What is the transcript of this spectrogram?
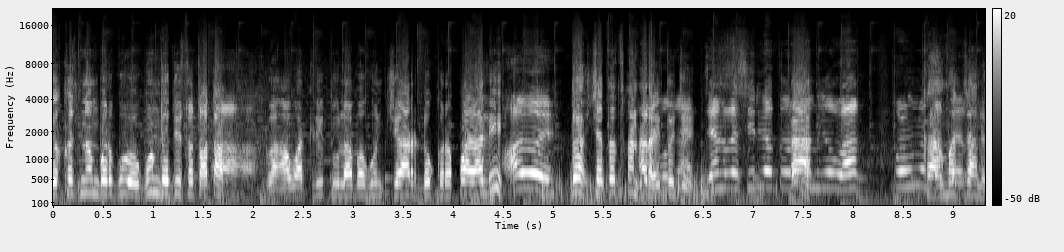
एकच नंबर गु- गुंड दिसत होता हा. गावातली तुला बघून चार डोकर पळाली दहशतच होणार आहे तुझी जंगलात शिरलं तर हा. वाघ पळून कामच झालं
